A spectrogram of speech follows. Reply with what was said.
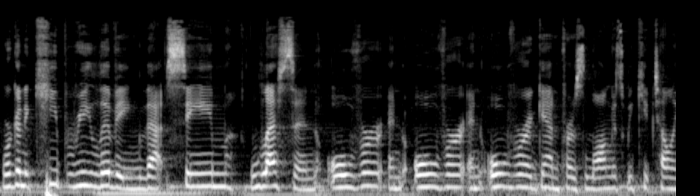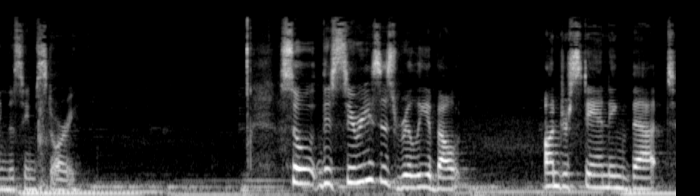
we're going to keep reliving that same lesson over and over and over again for as long as we keep telling the same story. So, this series is really about understanding that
